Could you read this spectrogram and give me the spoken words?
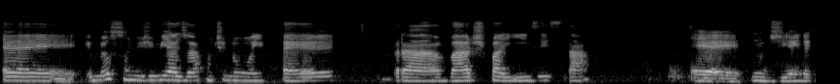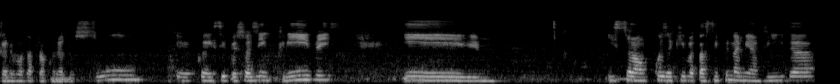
É, o meu sonho de viajar continua em pé para vários países, tá? É, um dia ainda quero voltar para a Coreia do Sul. Conheci pessoas incríveis e isso é uma coisa que vai estar sempre na minha vida.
